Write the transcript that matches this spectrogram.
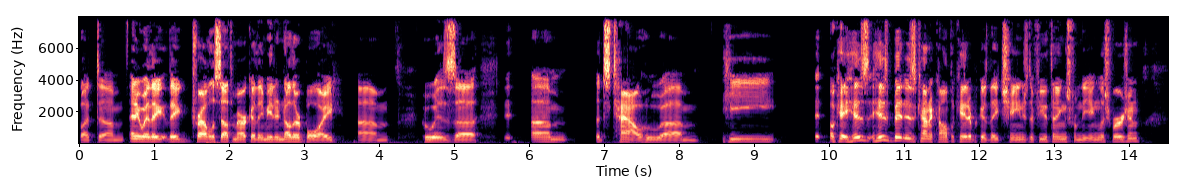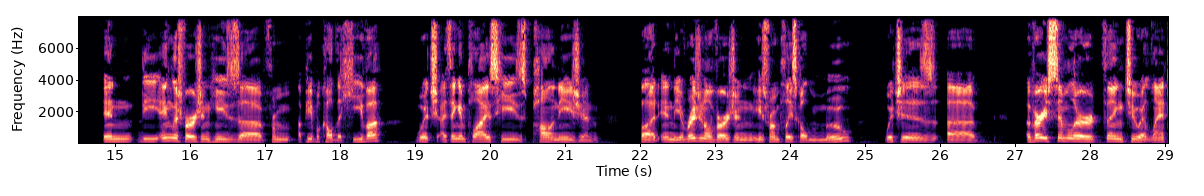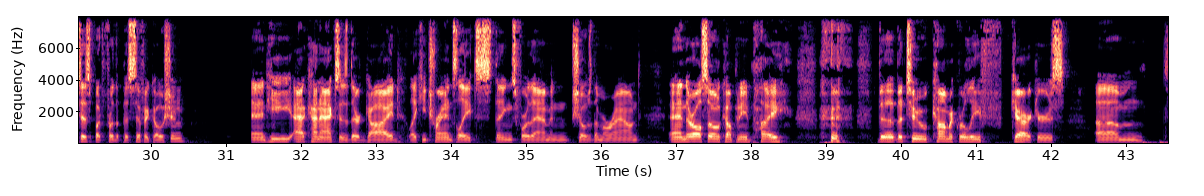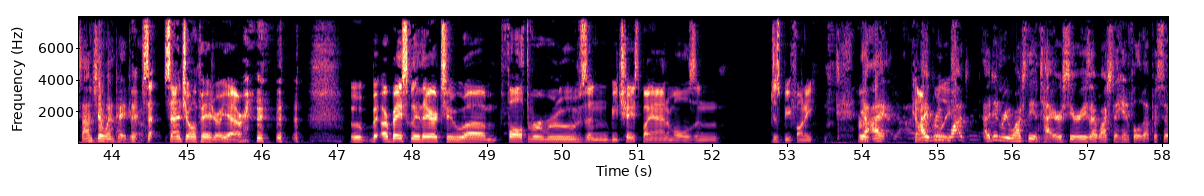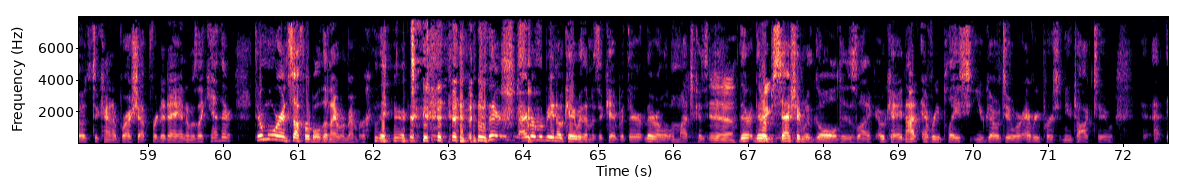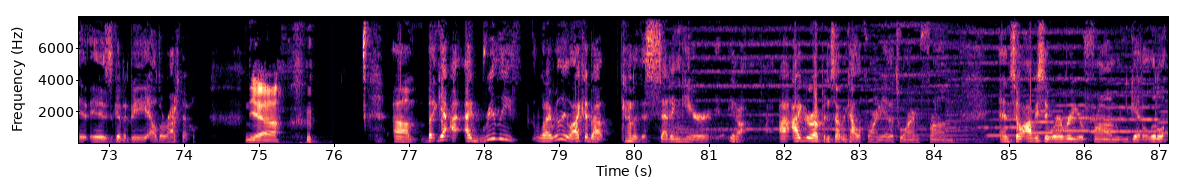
But um, anyway, they they travel to South America. They meet another boy um, who is uh, um, it's Tao, who um, he okay his his bit is kind of complicated because they changed a few things from the English version in the English version, he's uh, from a people called the Hiva, which I think implies he's Polynesian. But in the original version, he's from a place called Mu, which is uh, a very similar thing to Atlantis, but for the Pacific Ocean. And he kind of acts as their guide, like he translates things for them and shows them around. And they're also accompanied by the the two comic relief characters. Um, sancho and pedro Sa- Sancho and Pedro, yeah, who are basically there to um, fall through roofs and be chased by animals and just be funny. yeah i I, rewatched, I didn't rewatch the entire series. I watched a handful of episodes to kind of brush up for today, and it was like, yeah, they're they're more insufferable than I remember. they're, they're, I remember being okay with them as a kid, but they're they're a little much because yeah, their their obsession with gold is like, okay, not every place you go to or every person you talk to uh, is going to be El Dorado. yeah, Um, but yeah, I, I really what I really like about kind of the setting here, you know, I, I grew up in Southern California. That's where I'm from, and so obviously wherever you're from, you get a little.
